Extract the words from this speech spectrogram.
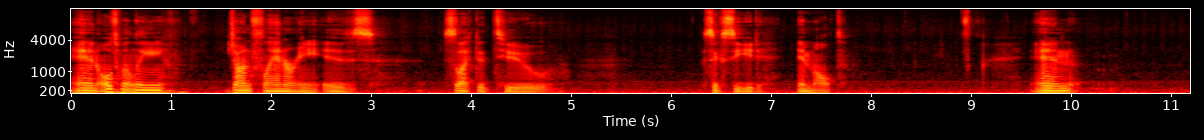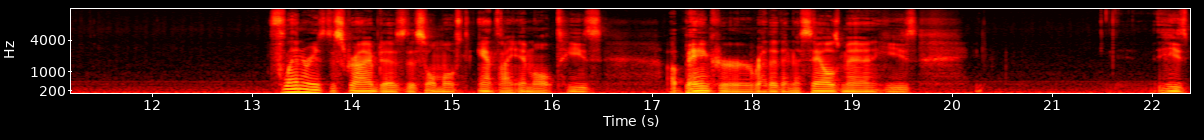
And ultimately, John Flannery is selected to succeed Immelt. And Flannery is described as this almost anti Immelt. He's a banker rather than a salesman. He's he's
